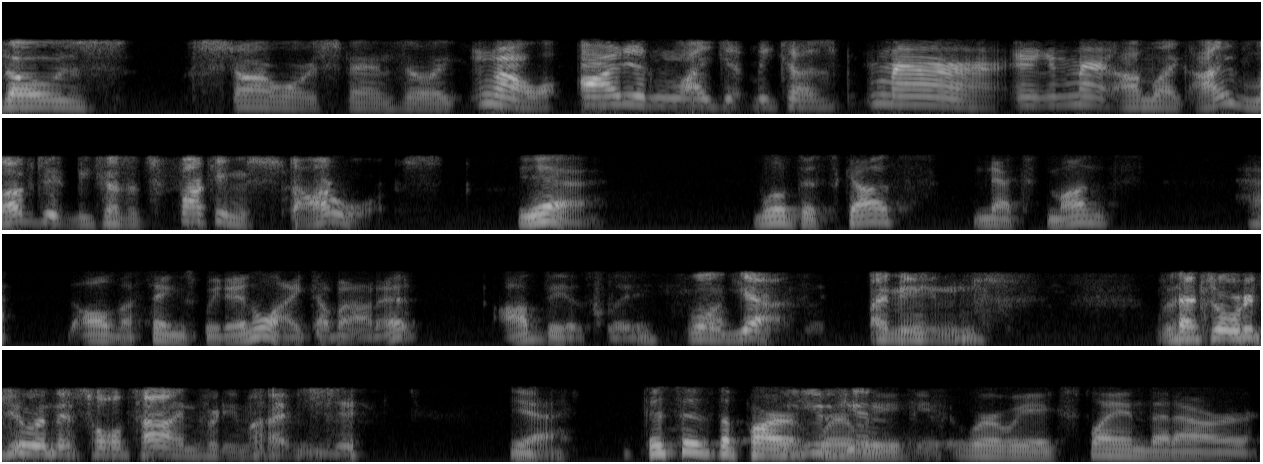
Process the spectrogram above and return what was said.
those Star Wars fans. They're like, no, I didn't like it because meh, eh, meh." I'm like, I loved it because it's fucking Star Wars. Yeah. We'll discuss next month all the things we didn't like about it, obviously. Well, yeah. I mean, that's what we're doing this whole time, pretty much. Yeah. This is the part You where can- we where we explain that our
